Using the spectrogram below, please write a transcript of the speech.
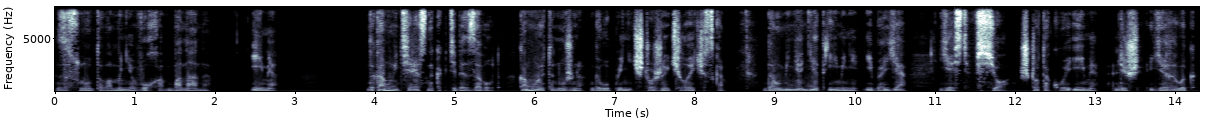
засунутого мне в ухо банана. Имя да кому интересно, как тебя зовут? Кому это нужно, глупый, ничтожное человеческое? Да у меня нет имени, ибо я есть все. Что такое имя? Лишь ярлык,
